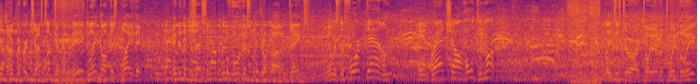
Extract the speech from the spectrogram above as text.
Now remember, Justin took a big lick on this play that ended the possession before this one, uh, James. It was the fourth down, and Bradshaw holds him up. Leads us to our Toyota Tweet of the Week.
